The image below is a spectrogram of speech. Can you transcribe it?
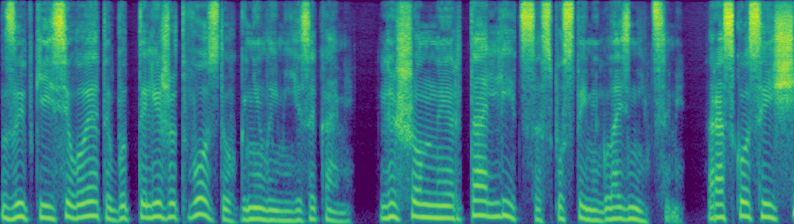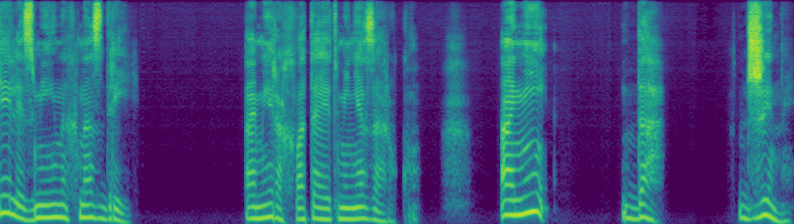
Зыбкие силуэты будто лижут воздух гнилыми языками, лишённые рта лица с пустыми глазницами, раскосые щели змеиных ноздрей. Амира хватает меня за руку. Они... Да, джинны.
